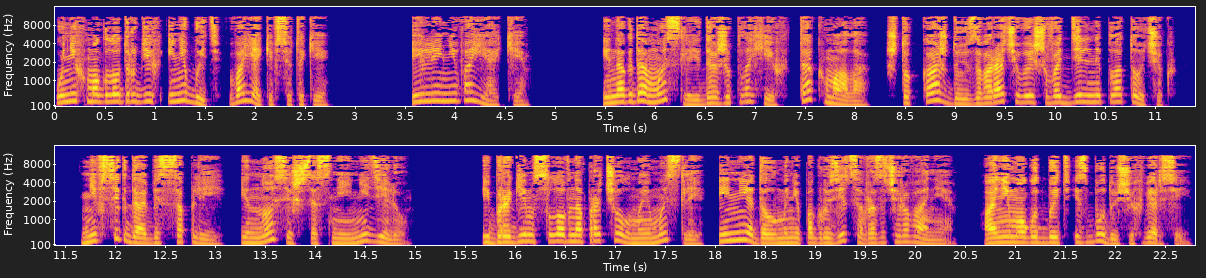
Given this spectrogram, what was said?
У них могло других и не быть, вояки все-таки. Или не вояки. Иногда мыслей, даже плохих, так мало, что каждую заворачиваешь в отдельный платочек. Не всегда без соплей, и носишься с ней неделю. Ибрагим словно прочел мои мысли и не дал мне погрузиться в разочарование. «Они могут быть из будущих версий»,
